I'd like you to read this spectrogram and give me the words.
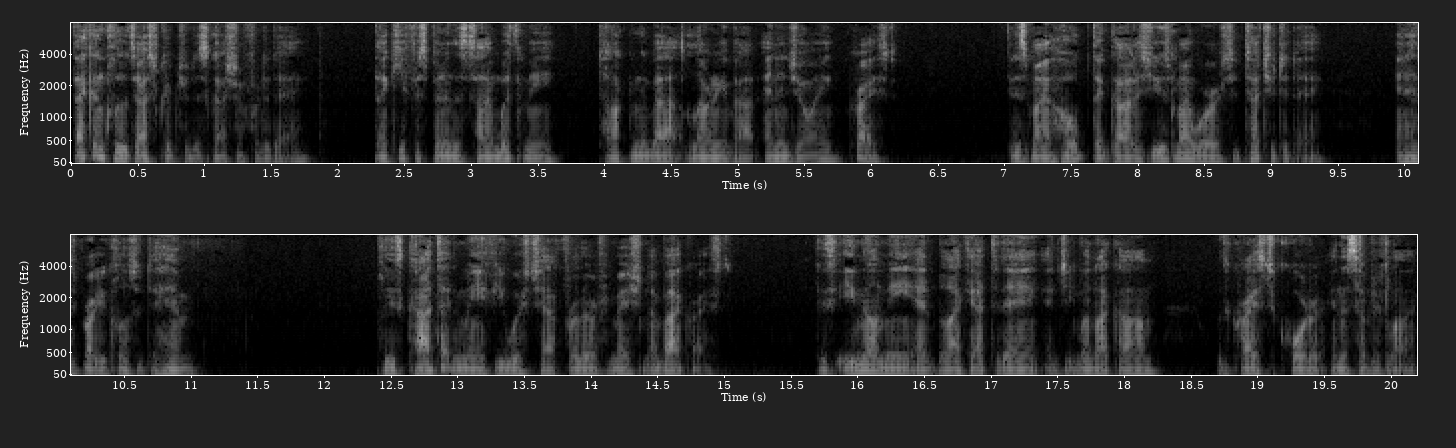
That concludes our scripture discussion for today. Thank you for spending this time with me, talking about, learning about, and enjoying Christ. It is my hope that God has used my words to touch you today and has brought you closer to Him. Please contact me if you wish to have further information about Christ. Please email me at blackhattoday at gmail.com with Christ Quarter in the subject line.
